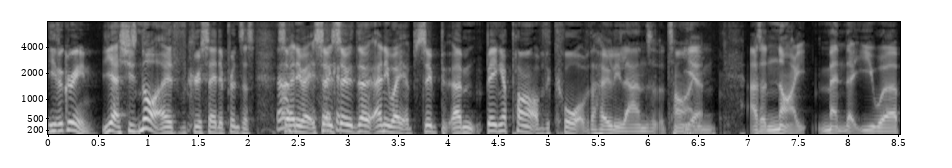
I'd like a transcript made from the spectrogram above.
Eva Green. Yeah, she's not a Crusader princess. So anyway, so so the, anyway, so um, being a part of the court of the Holy Lands at the time as a knight meant that you were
